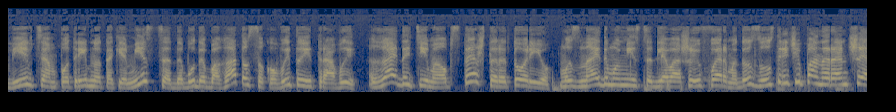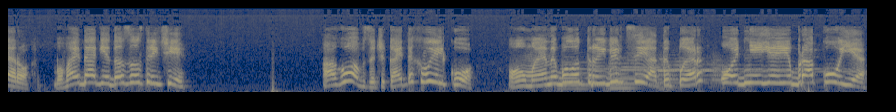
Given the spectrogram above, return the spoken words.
Вівцям потрібно таке місце, де буде багато соковитої трави. Гайде, Тіме, обстеж територію. Ми знайдемо місце для вашої ферми. До зустрічі, пане ранчеро. Бувай, Дагі, до зустрічі. Агов, зачекайте хвильку. У мене було три вівці, а тепер однієї бракує.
